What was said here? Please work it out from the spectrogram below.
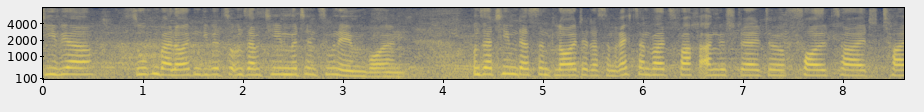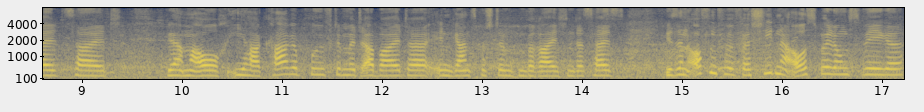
die wir suchen bei Leuten, die wir zu unserem Team mit hinzunehmen wollen. Unser Team, das sind Leute, das sind Rechtsanwaltsfachangestellte, Vollzeit, Teilzeit, wir haben auch IHK-geprüfte Mitarbeiter in ganz bestimmten Bereichen. Das heißt, wir sind offen für verschiedene Ausbildungswege.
